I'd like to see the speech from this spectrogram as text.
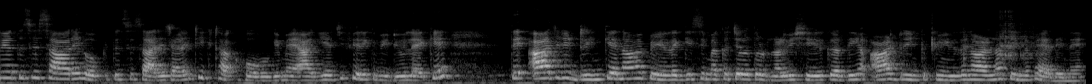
ਕਿਵੇਂ ਹੋ ਤੁਸੀਂ ਸਾਰੇ ਹੋਪ ਕਿ ਤੁਸੀਂ ਸਾਰੇ ਜਾਣੇ ਠੀਕ ਠਾਕ ਹੋਵੋਗੇ? ਮੈਂ ਆ ਗਈ ਹਾਂ ਜੀ, ਫਿਰ ਇੱਕ ਵੀਡੀਓ ਲੈ ਕੇ। ਤੇ ਆ ਜਿਹੜੀ ਡਰਿੰਕ ਹੈ ਨਾ, ਮੈਂ ਪੀਣ ਲੱਗੀ ਸੀ, ਮੈਂ ਕਿਹਾ ਚਲੋ ਤੁਹਾਡੇ ਨਾਲ ਵੀ ਸ਼ੇਅਰ ਕਰਦੀ ਹਾਂ। ਆਹ ਡਰਿੰਕ ਪੀਣ ਦੇ ਨਾਲ ਨਾ ਤਿੰਨ ਫਾਇਦੇ ਨੇ।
